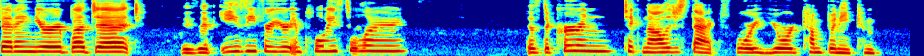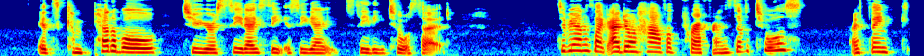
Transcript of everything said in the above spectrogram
fit in your budget? Is it easy for your employees to learn? Does the current technology stack for your company com- it's compatible to your CDI, CDI, CD tool set? to be honest, like I don't have a preference of tools. I think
